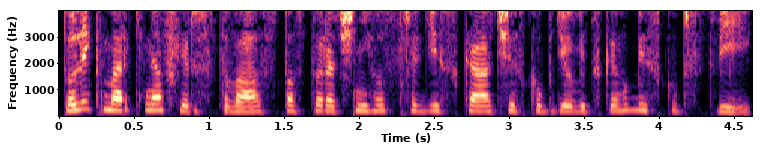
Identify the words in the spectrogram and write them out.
Tolik Martina Firstová z pastoračního střediska Českobudějovického biskupství,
